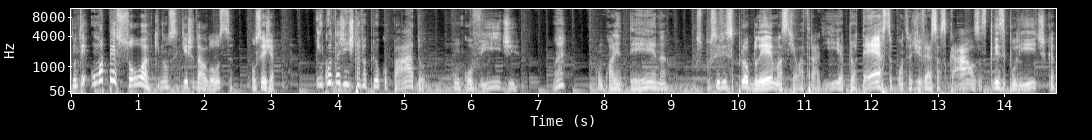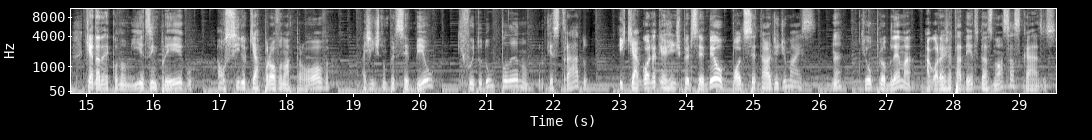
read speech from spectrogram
Não tem uma pessoa que não se queixa da louça. Ou seja, enquanto a gente estava preocupado com Covid, não é? com quarentena, os possíveis problemas que ela traria, protesto contra diversas causas, crise política, queda da economia, desemprego, auxílio que aprova ou não aprova, a gente não percebeu que foi tudo um plano orquestrado e que agora que a gente percebeu, pode ser tarde demais, né? Porque o problema agora já está dentro das nossas casas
